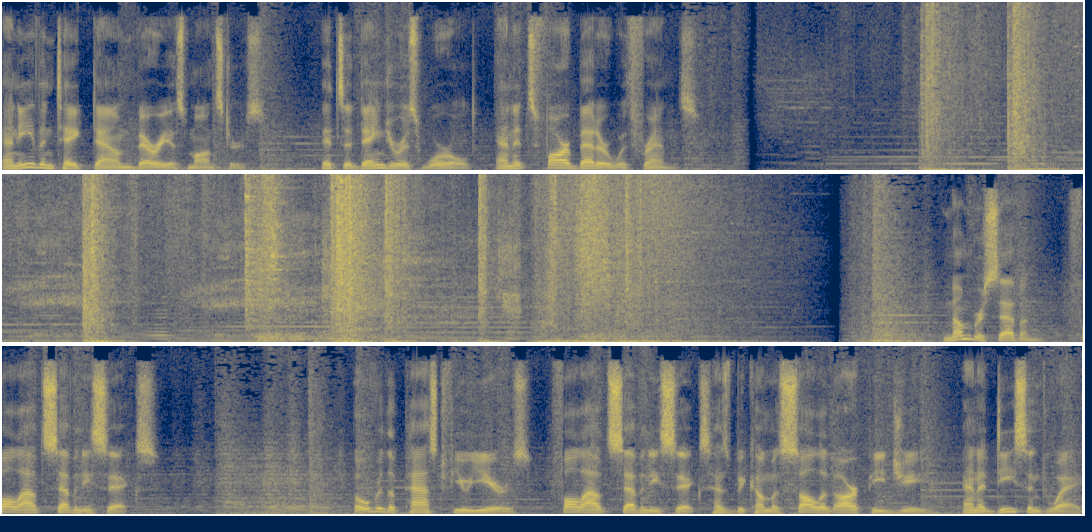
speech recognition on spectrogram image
and even take down various monsters. It's a dangerous world, and it's far better with friends. Number 7, Fallout 76. Over the past few years, Fallout 76 has become a solid RPG and a decent way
